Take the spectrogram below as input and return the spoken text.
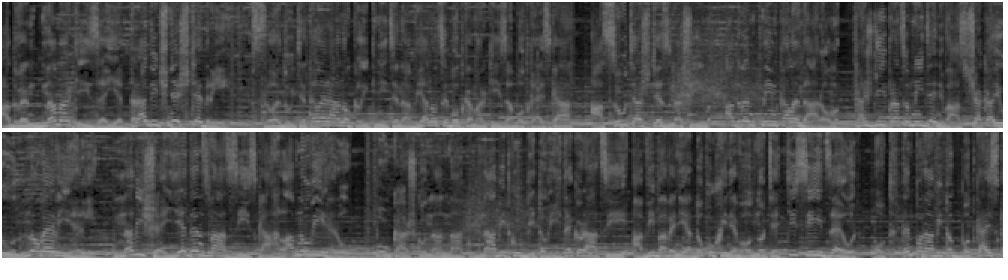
Advent na Markíze je tradične štedrý. Sledujte Teleráno, kliknite na vianoce.markíza.sk a súťažte s naším adventným kalendárom. Každý pracovný deň vás čakajú nové výhry. Navyše jeden z vás získa hlavnú výhru. Poukážku na nákup nábytku, bytových dekorácií a vybavenia do kuchyne v hodnote 1000 eur od temponábytok.sk.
